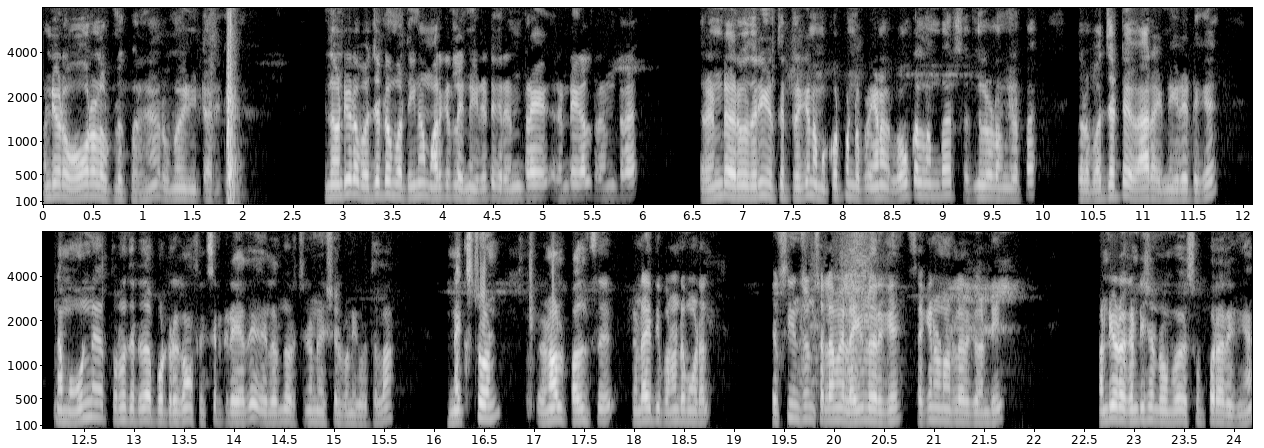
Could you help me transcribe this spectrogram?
வண்டியோட ஓவரால் அவுட்லுக் பாருங்கள் ரொம்பவே நீட்டாக இருக்குது இந்த வண்டியோட பட்ஜெட்டும் பார்த்தீங்கன்னா மார்க்கெட்டில் இன்றைக்கி ரேட்டுக்கு ரெண்டரை ரெண்டே கால் ரெண்டரை ரெண்டு அறுபது வரையும் எடுத்துகிட்ருக்கு நம்ம கோட் பண்ணுறப்ப ஏன்னா லோக்கல் நம்பர் சிங்கிளோடங்கிறப்ப இதோட பட்ஜெட்டு வேறு இன்றைக்கி ரேட்டுக்கு நம்ம ஒன்று தொண்ணூத்தெட்டு தான் போட்டிருக்கோம். ஃபிக்ஸட் கிடையாது. இதுலேருந்து ஒரு சின்ன விஷயம் பண்ணி கொடுத்துடலாம். நெக்ஸ்ட் ஒன் ரெனால் பல்ஸு ரெண்டாயிரத்தி பன்னெண்டு மாடல் எஃப்சி இன்சூரன்ஸ் எல்லாமே லைவில் இருக்குது செகண்ட் ஓனரில் இருக்க வண்டி. வண்டியோட கண்டிஷன் ரொம்ப சூப்பராக இருக்குங்க.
